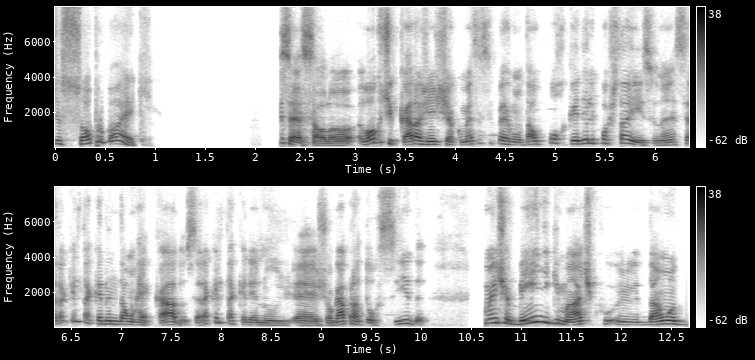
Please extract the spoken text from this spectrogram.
seja só pro Boeck. Pois é, Saulo. Logo de cara a gente já começa a se perguntar o porquê dele postar isso, né? Será que ele tá querendo dar um recado? Será que ele tá querendo é, jogar pra torcida? Realmente é bem enigmático, dá uma,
